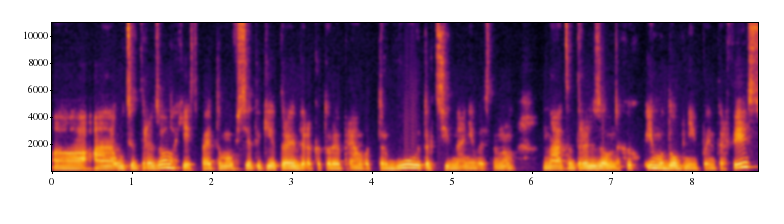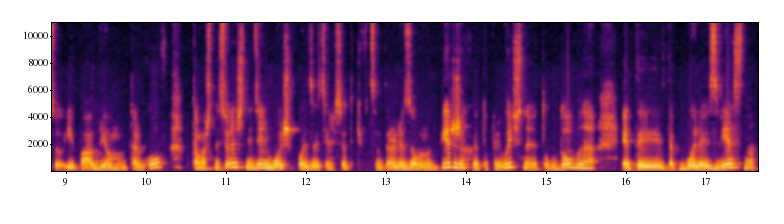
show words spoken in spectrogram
а у централизованных есть, поэтому все такие трейдеры, которые прям вот торгуют активно, они в основном на централизованных. Их, им удобнее по интерфейсу и по объемам торгов, потому что на сегодняшний день больше пользователей все-таки в централизованных биржах, это привычно, это удобно, это так более известно,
